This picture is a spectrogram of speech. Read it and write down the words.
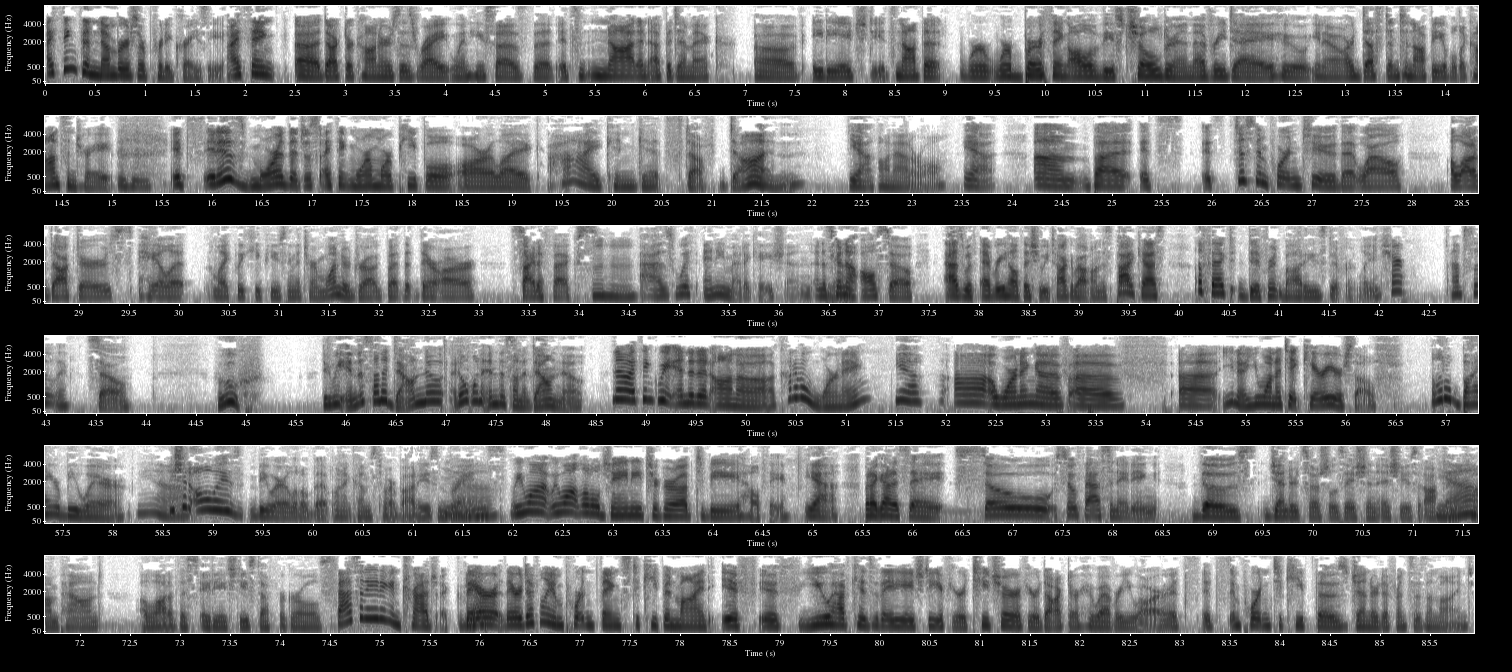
I think the numbers are pretty crazy. I think uh, Dr. Conners is right when he says that it's not an epidemic of ADHD. It's not that we're we're birthing all of these children every day who you know are destined to not be able to concentrate. It's it is more that just I think more and more people are like I can get stuff done. Yeah, on Adderall. Yeah. Um, but it's, it's just important too that while a lot of doctors hail it, like we keep using the term wonder drug, but that there are side effects as with any medication. And it's Yeah. going to also, as with every health issue we talk about on this podcast, affect different bodies differently. Sure. Absolutely. So, whew. Did we end this on a down note? I don't want to end this on a down note. No, I think we ended it on a kind of a warning. Yeah. Uh, a warning of, of, uh, you know, you want to take care of yourself. A little buyer beware. Yeah. We should always beware a little bit when it comes to our bodies and brains. We want, we want little Janie to grow up to be healthy. Yeah. But I gotta say, so, so fascinating, those gendered socialization issues that often Yeah. compound a lot of this ADHD stuff for girls. Fascinating and tragic. They're, they're definitely important things to keep in mind if, if you have kids with ADHD, if you're a teacher, if you're a doctor, whoever you are. It's, it's important to keep those gender differences in mind.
